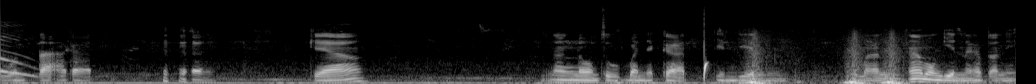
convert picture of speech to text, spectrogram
ดวงตาอากาศ แก้ว นั่งนอนสูบบรรยากาศเย็นๆประมาณห้าโมงเย็นนะครับตอนนี้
